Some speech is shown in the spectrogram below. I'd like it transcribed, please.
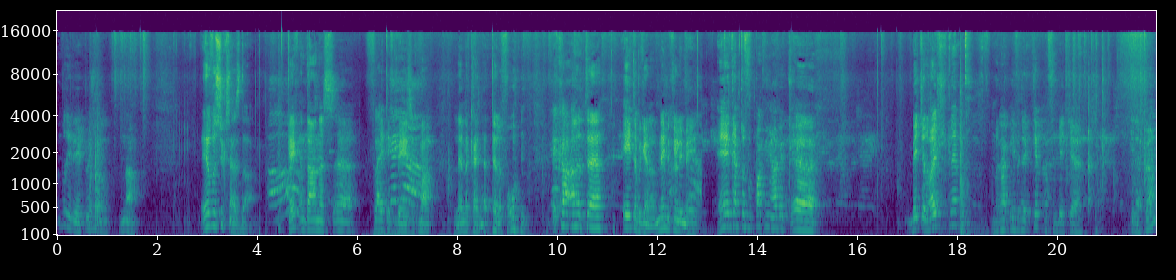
Een 3D puzzel. Nou, heel veel succes Daan. Kijk, en Daan is eh vlijtig Ja, ja. bezig, maar Linda krijgt net telefoon. Ik ga aan het eh, eten beginnen, dan neem ik jullie mee. Ik heb de verpakking heb ik eh, een beetje eruit geknipt. En dan ga ik even de kip even een beetje knippen.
